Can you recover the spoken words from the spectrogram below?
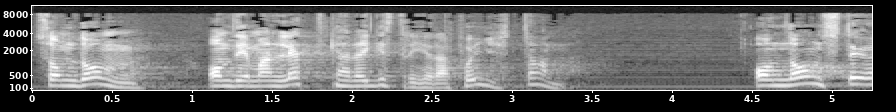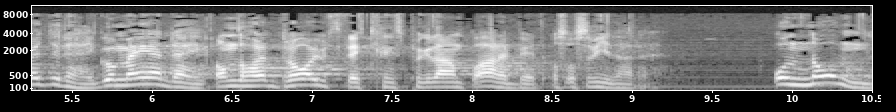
som de om det man lätt kan registrera på ytan. Om någon stödjer dig, går med dig, om du har ett bra utvecklingsprogram på arbetet och så vidare. Och någon,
